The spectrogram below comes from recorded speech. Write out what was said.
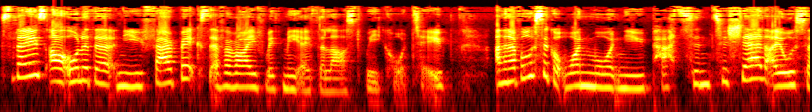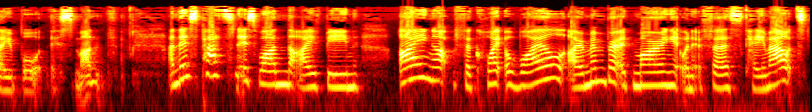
So those are all of the new fabrics that have arrived with me over the last week or two. And then I've also got one more new pattern to share that I also bought this month. And this pattern is one that I've been eyeing up for quite a while. I remember admiring it when it first came out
